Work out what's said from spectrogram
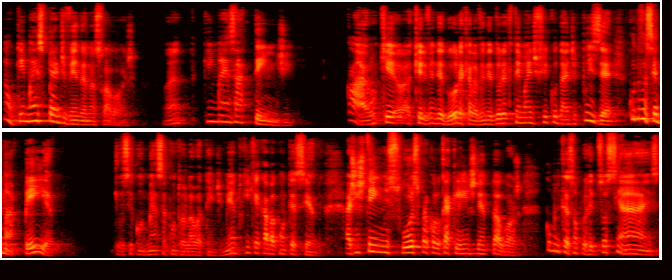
Não, quem mais perde venda na sua loja? É? Quem mais atende? Claro que aquele vendedor, aquela vendedora que tem mais dificuldade. Pois é, quando você mapeia, que você começa a controlar o atendimento, o que, que acaba acontecendo? A gente tem um esforço para colocar cliente dentro da loja. Comunicação por redes sociais,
